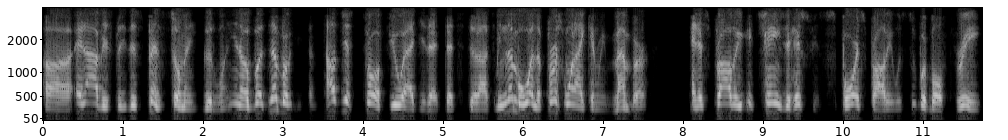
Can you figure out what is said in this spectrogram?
Uh, and obviously there's been so many good ones, you know, but number, I'll just throw a few at you that, that stood out to me. Number one, the first one I can remember, and it's probably, it changed the history of sports probably, was Super Bowl three.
